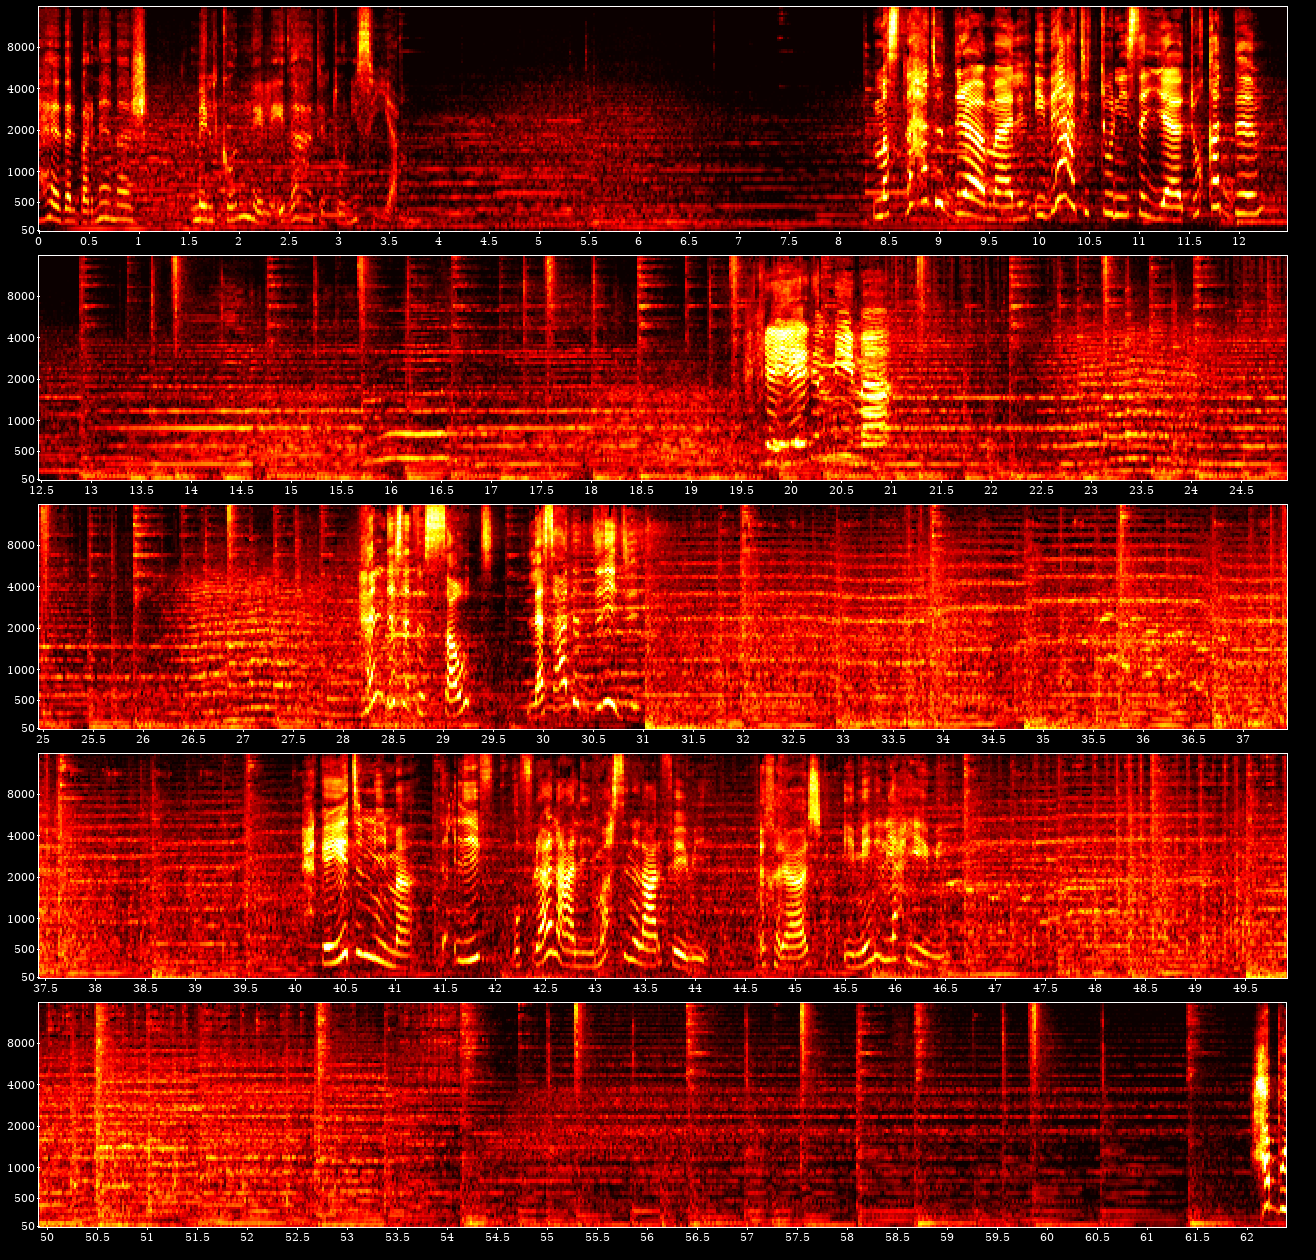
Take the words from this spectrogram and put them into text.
هذا البرنامج ملك للإذاعة التونسية. مصلحة الدراما للإذاعة التونسية تقدم. حكايات ميمة هندسة الصوت لسعد الدريدي. حكايات ميمة تأليف غفران علي محسن العرفاوي. إخراج إيمان اليحيوي.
